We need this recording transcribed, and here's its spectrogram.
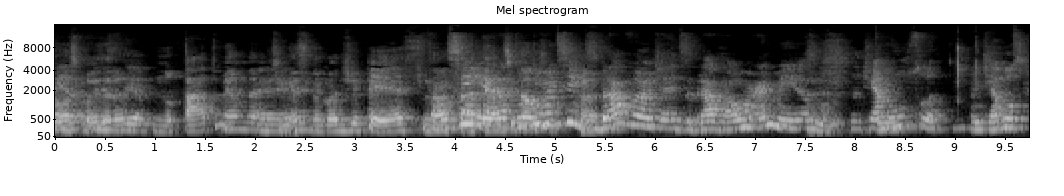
estrela. as coisas pela eram no tato mesmo, né? Não É. tinha esse negócio de GPS, Então, não, assim, era tudo não. muito simples, desbravante, era desbravar o mar mesmo. Não tinha Sim. bússola. Não tinha bolsa.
